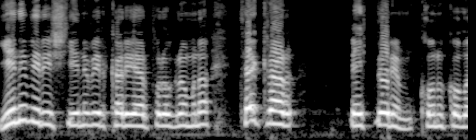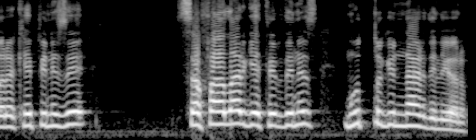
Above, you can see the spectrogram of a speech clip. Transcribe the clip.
Yeni bir iş, yeni bir kariyer programına tekrar beklerim konuk olarak hepinizi. Safalar getirdiniz. Mutlu günler diliyorum.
